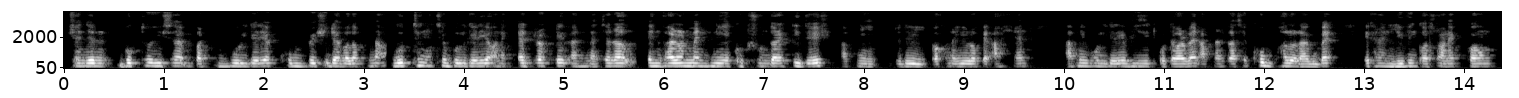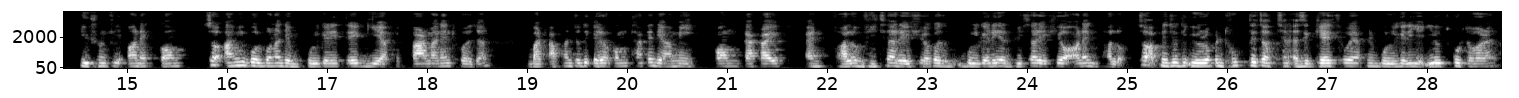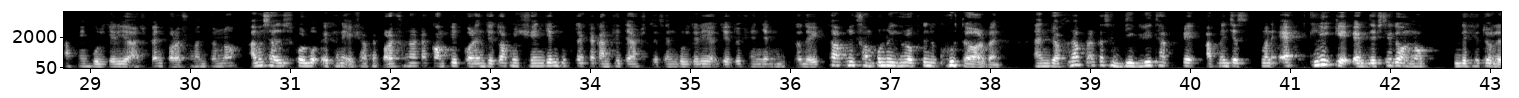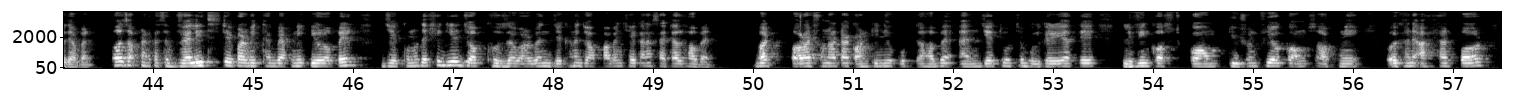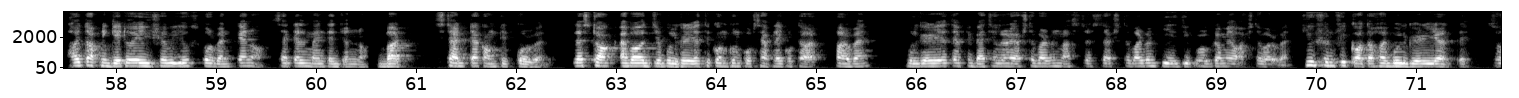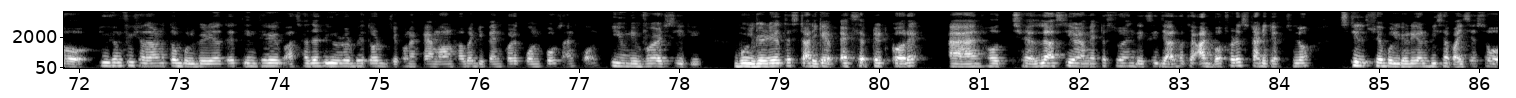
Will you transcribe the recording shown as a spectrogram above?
সেনজেন ভুক্ত হিসাব বাট বুলগেরিয়া খুব বেশি ডেভেলপ না। গুড থিং হচ্ছে বুলগেরিয়া অনেক অ্যাট্রাকটিভ অ্যান্ড ন্যাচারাল এনভায়রনমেন্ট নিয়ে খুব সুন্দর একটি দেশ। আপনি যদি কখনো ইউরোপে আসেন আপনি বুলগেরিয়া ভিজিট করতে পারবেন, আপনার কাছে খুব ভালো লাগবে। এখানে লিভিং কস্ট অনেক কম টিউশন ফি অনেক কম। সো আমি বলব না যে বুলগেরিয়াতে গিয়ে আপনি পার্মানেন্ট হয়ে যান বাট আপনার যদি এরকম থাকে যে আমি কম টাকায় অ্যান্ড ভালো ভিসা রেশিও বুলগেরিয়ার ভিসা রেশিও অনেক ভালো। সো আপনি যদি ইউরোপে ঢুকতে চাচ্ছেন অ্যাজ এ গেস্ট হয়ে আপনি বুলগেরিয়া ইউজ করতে পারেন, আপনি বুলগেরিয়া আসবেন পড়াশোনার জন্য। আমি সাজেস্ট করব এখানে এসে আপনি পড়াশোনাটা কমপ্লিট করেন, যেহেতু আপনি সেনজেন ভুক্ত একটা কান্ট্রিতে আসতেছেন বুলগেরিয়া যেহেতু সেনজেন ভুক্ত দেশ। তো আপনি সম্পূর্ণ ইউরোপ কিন্তু ঘুরতে পারবেন। অ্যান্ড যখন আপনার কাছে ডিগ্রি থাকবে, আপনি জাস্ট মানে এক ক্লিকে এক দেশ থেকে অন্য দেশে চলে যাবেন। বিকজ আপনার কাছে ভ্যালিড স্টে পারমিট থাকবে, আপনি ইউরোপের যে কোনো দেশে গিয়ে জব খুঁজতে পারবেন, যেখানে জব পাবেন, সেখানে সেটেল হবেন। বাট পড়াশোনাটা কন্টিনিউ করতে হবে অ্যান্ড যেহেতু হচ্ছে বুলগেরিয়াতে লিভিং কস্ট কম টিউশন ফিও কম সো আপনি ওইখানে আসার পর হয়তো আপনি গেটওয়ে হিসেবে ইউজ করবেন। কেন? সেটেলমেন্টের জন্য। বাট স্টাডিটা কমপ্লিট করবেন। লেটস টক অ্যাবাউট যে বুলগেরিয়াতে কোন কোন কোর্সে অ্যাপ্লাই করতে পারবেন। বুলগেরিয়াতে আপনি ব্যাচেলারে আসতে পারবেন মাস্টার্সে আসতে পারবেন পিএইচডি প্রোগ্রামেও আসতে পারবেন। টিউশন ফি কত হয় বুলগেরিয়াতে? সো টিউশন ফি সাধারণত বুলগেরিয়াতে তিন থেকে পাঁচ হাজার ইউরোর ভেতর যে কোনো একটা অ্যামাউন্ট হবে ডিপেন্ড করে কোন কোর্স অ্যান্ড কোন ইউনিভার্সিটি বুলগেরিয়াতে স্টাডি ক্যাপ অ্যাকসেপ্টেড করে অ্যান্ড হচ্ছে লাস্ট ইয়ার আমি একটা স্টুডেন্ট দেখছি যার হচ্ছে আট বছরের স্টাডি ক্যাপ ছিল স্টিল সে বুলগেরিয়ার ভিসা পাইছে। সো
